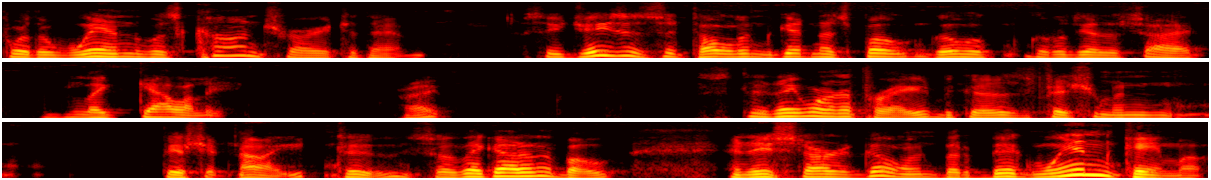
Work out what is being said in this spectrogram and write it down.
for the wind was contrary to them. See, Jesus had told them to get in this boat and go, go to the other side. Lake Galilee, right? So they weren't afraid because fishermen fish at night too. So they got in a boat and they started going, but a big wind came up.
